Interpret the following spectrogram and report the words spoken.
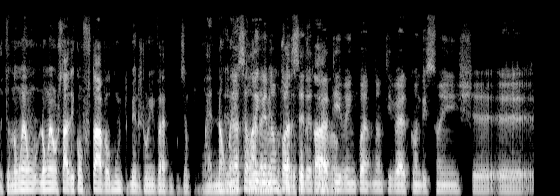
aquilo não é, um, não é um estádio confortável, muito menos no inverno, por exemplo. Não é, não a é nossa liga não um pode ser atrativa enquanto não tiver condições eh,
